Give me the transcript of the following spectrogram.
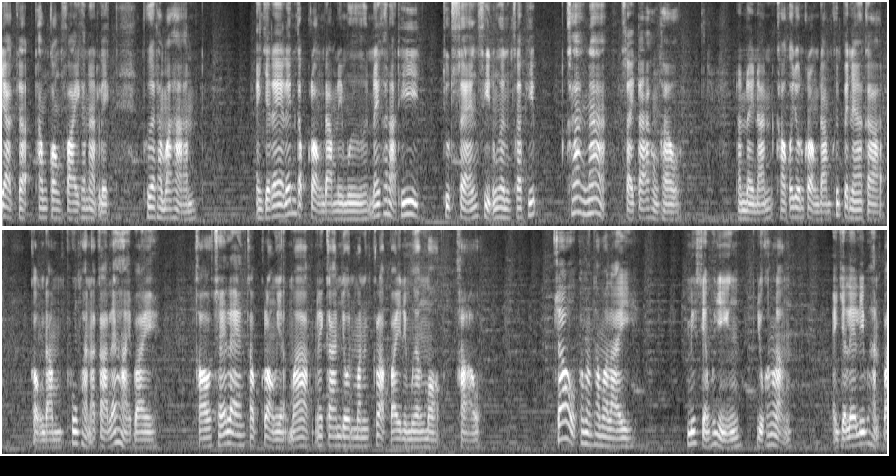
อยากจะทำกองไฟขนาดเล็ก เพื่อทำอาหารเอ็นเจเล่เล่นกับกล่องดำในมือ ในขณะที่จุดแสงสีน้ำเงินกระพริบข้างหน้าสายตาของเขา ทันใดนั้นเขาก็โยนกล่องดำขึ้นไปในอากาศ กล่องดำพุ่งผ่านอากาศและหายไป เขาใช้แรงกับกล่องอย่างมาก ในการโยนมันกลับไปในเมืองหมอกขาว เจ้ากำลังทำอะไร มีเสียงผู้หญิงอยู่ข้างหลังแองเจเล่รีบหันไป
